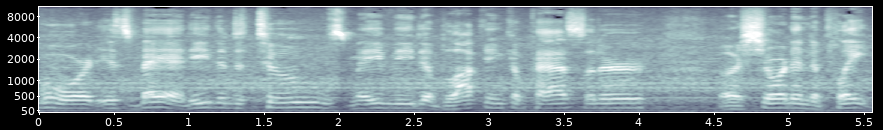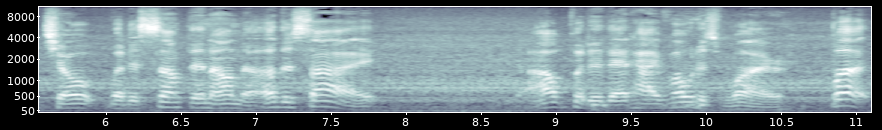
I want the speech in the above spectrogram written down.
board is bad. Either the tubes, maybe the blocking capacitor, or shorting the plate choke, but it's something on the other side, output of that high voltage wire. But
